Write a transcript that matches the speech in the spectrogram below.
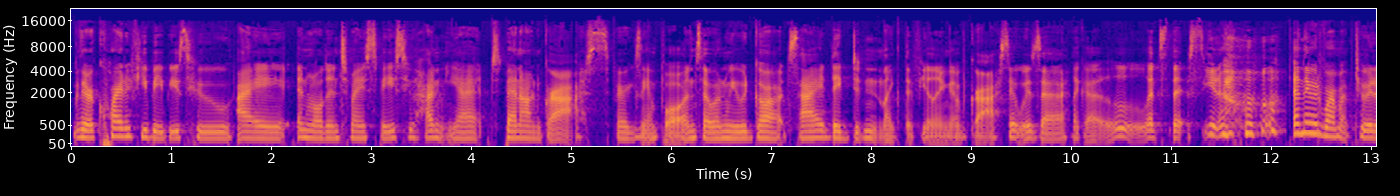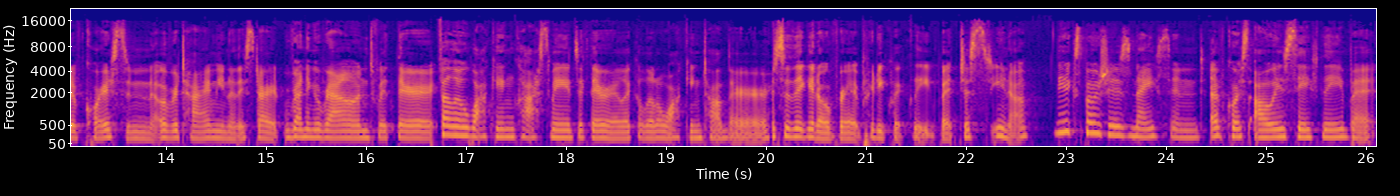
there are quite a few babies who I enrolled into my space who hadn't yet been on grass, for example. And so when we would go outside, they didn't like the feeling of grass. It was a like a what's this, you know? and they would warm up to it, of course. And over time, you know, they start running around with their fellow walking classmates if they were like a little walking toddler. So they get over it pretty quickly. But just, you know, the exposure is nice and, of course, always safely, but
